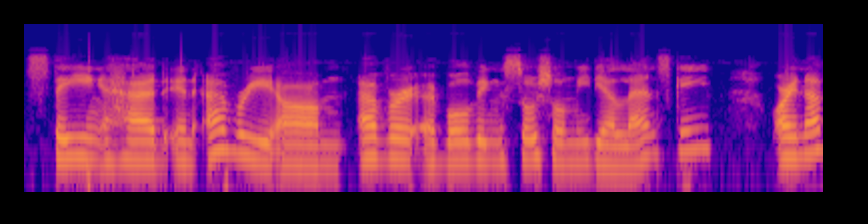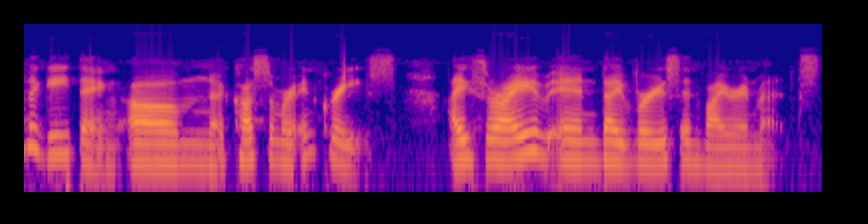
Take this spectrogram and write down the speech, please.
staying ahead in every um, ever evolving social media landscape, or navigating um, customer inquiries, I thrive in diverse environments.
